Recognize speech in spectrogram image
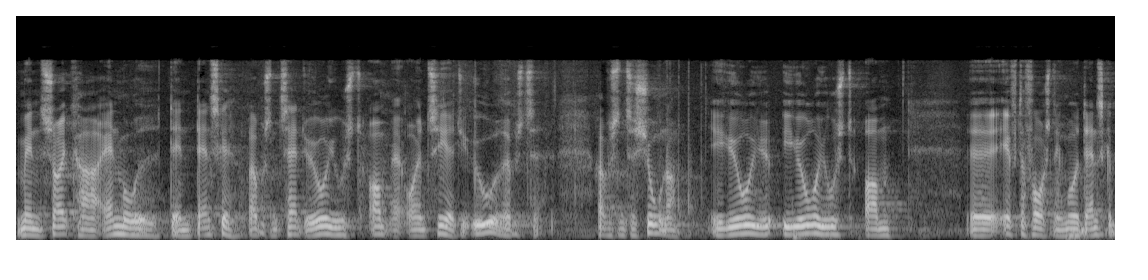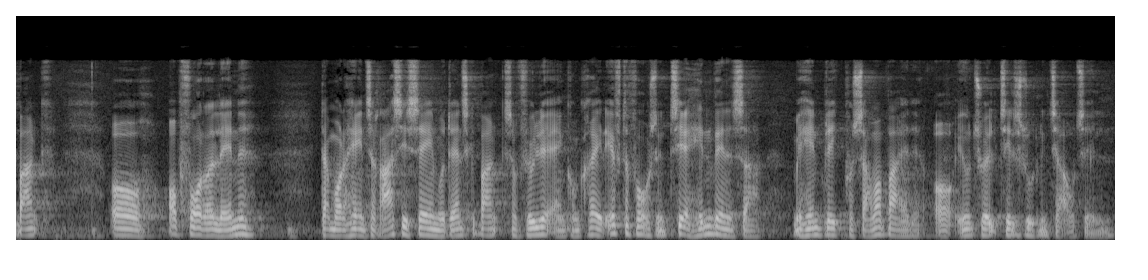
men Søjk har anmodet den danske repræsentant Eurojust om at orientere de øvrige repræsentationer i Eurojust om øh, efterforskning mod Danske Bank og opfordrer lande der måtte have interesse i sagen mod Danske Bank som følge af en konkret efterforskning til at henvende sig med henblik på samarbejde og eventuel tilslutning til aftalen.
